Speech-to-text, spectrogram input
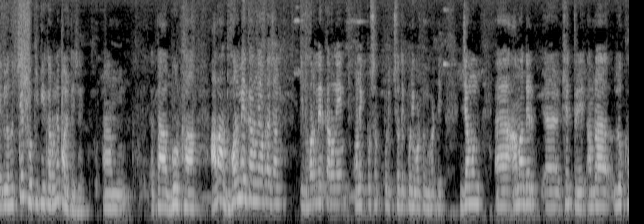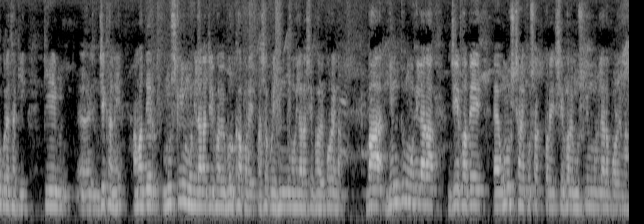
এগুলো হচ্ছে প্রকৃতির কারণে পাল্টে যায়। তা বোরখা। আবার ধর্মের কারণে আমরা জানি কি, ধর্মের কারণে অনেক পোশাক পরিচ্ছদের পরিবর্তন ঘটে। যেমন আমাদের ক্ষেত্রে আমরা লক্ষ্য করে থাকি কি যেখানে আমাদের মুসলিম মহিলারা যেভাবে বোরখা পরে, আশা করি হিন্দু মহিলারা সেভাবে পরে না। বা হিন্দু মহিলারা যেভাবে অনুষ্ঠানে পোশাক পরে, সেভাবে মুসলিম মহিলারা পরে না।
